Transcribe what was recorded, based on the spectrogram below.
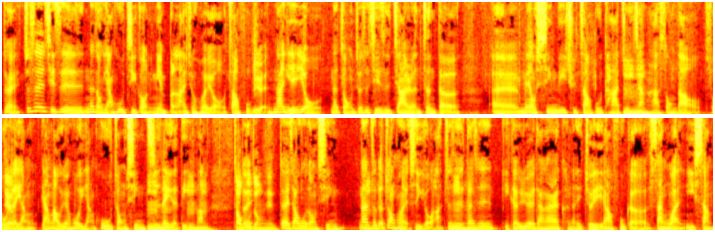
对，就是其实那种养护机构里面本来就会有照服员，那也有那种就是其实家人真的。呃，没有心力去照顾他，就将他送到所谓的对。养养老院或养护中心之类的地方。嗯嗯嗯照顾中心，对，照顾中心，那这个状况也是有啦，就是、嗯但是一个月大概可能就也要付个三万以上，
